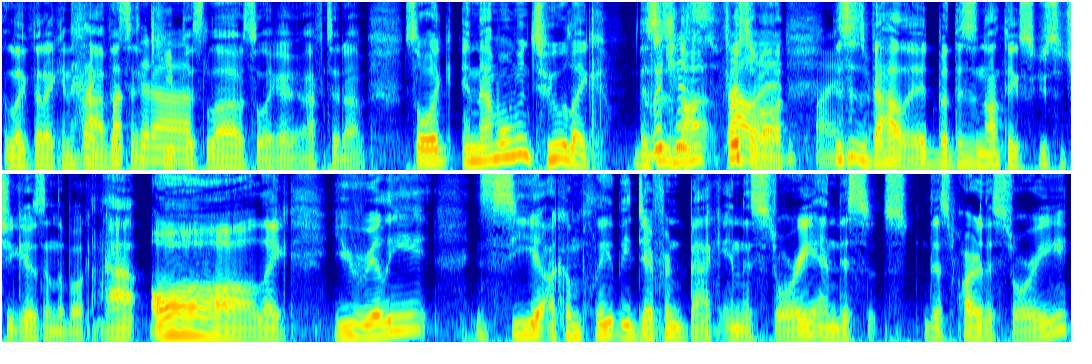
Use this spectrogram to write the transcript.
like that I can So I have this and keep up. this love. So like I effed it up. So like in that moment too, like this Which is is not. First of all, fine. this is valid, but this is not the excuse that she gives in the book at all. Like you really see a completely different Beck in this story, and this this part of the story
